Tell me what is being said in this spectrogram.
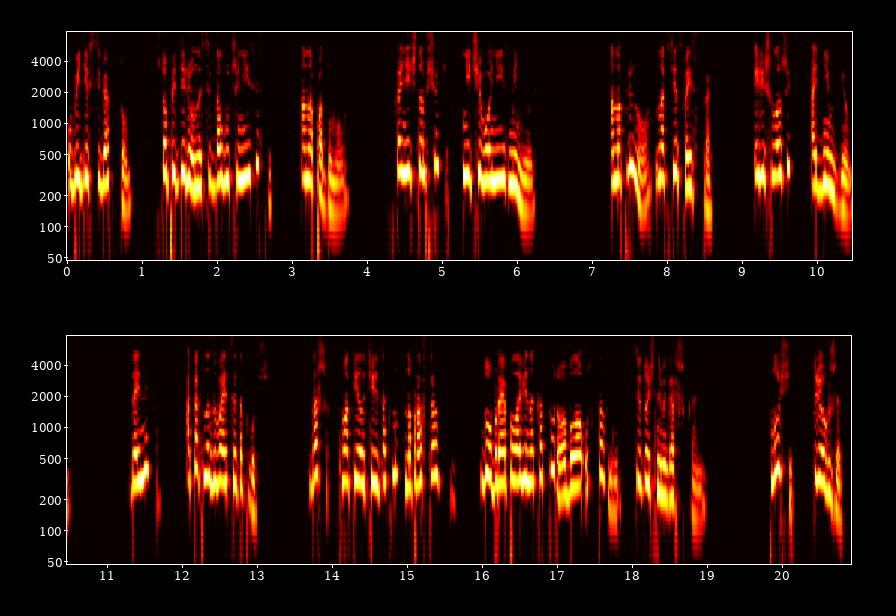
Убедив себя в том, что определенность всегда лучше неизвестности, она подумала. В конечном счете ничего не изменилось. Она плюнула на все свои страхи и решила жить одним днем. Дайнека, а как называется эта площадь? Даша смотрела через окно на пространство, добрая половина которого была уставлена цветочными горшками. Площадь трех жертв.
